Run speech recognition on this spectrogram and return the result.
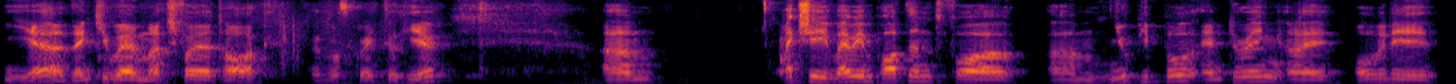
Yeah, thank you very much for your talk. That was great to hear. Um, actually, very important for um, new people entering. I already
